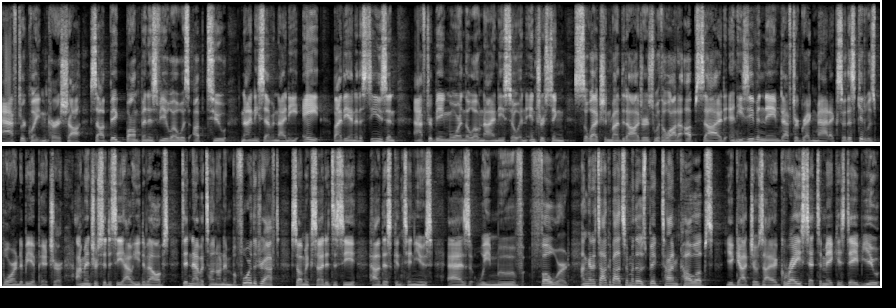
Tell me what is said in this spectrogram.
after Clayton Kershaw. Saw a big bump in his velo, was up to 97, 98 by the end of the season after being more in the low 90s. So, an interesting selection by the Dodgers with a lot of upside. And he's even named after Greg Maddux. So, this kid was born to be a pitcher. I'm interested to see how he develops. Didn't have a ton on him before the draft, so I'm excited to see how this continues as we move forward. I'm going to talk about some of those big time call ups. You got Josiah Gray set to make his debut.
